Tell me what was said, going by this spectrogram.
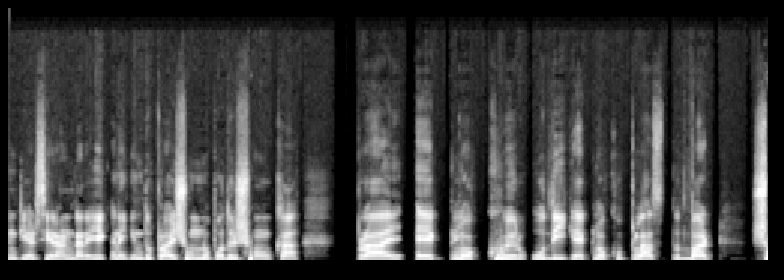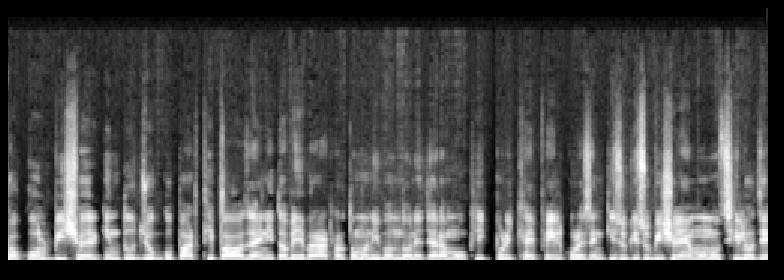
এনটিআরসি এর আন্ডারে এখানে কিন্তু প্রায় শূন্য পদের সংখ্যা প্রায় এক লক্ষের অধিক, এক লক্ষ প্লাস বাট সকল বিষয়ের কিন্তু যোগ্য প্রার্থী পাওয়া যায়নি। তবে এবার আঠারোতম নিবন্ধনে যারা মৌখিক পরীক্ষায় ফেল করেছেন, কিছু কিছু বিষয় এমনও ছিল যে,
